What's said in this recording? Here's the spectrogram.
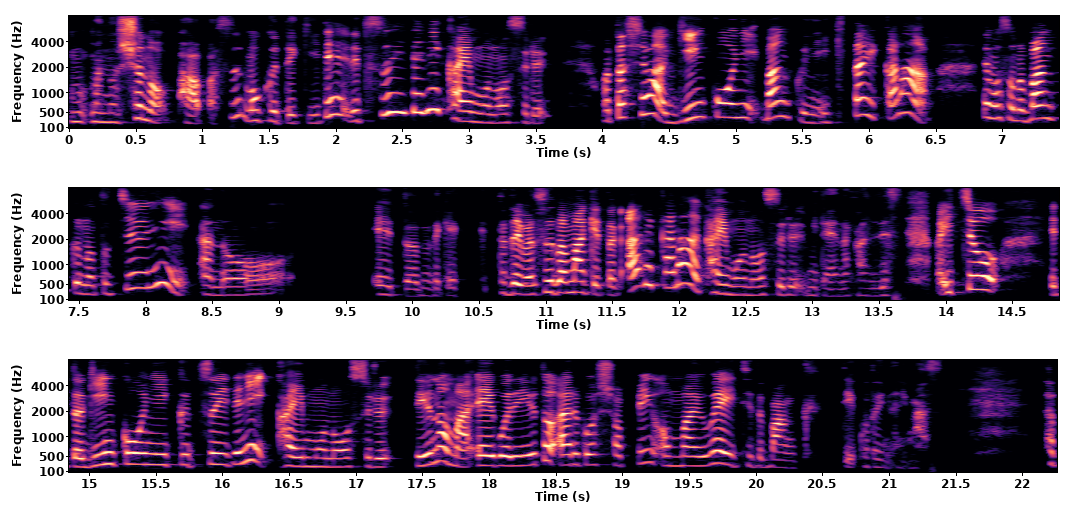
の主のパーパス、目的でで、ついでに買い物をする。私は銀行に、バンクに行きたいから、でもそのバンクの途中に、あの、えっ、と、なんだっけ、例えばスーパーマーケットがあるから買い物をするみたいな感じです。まあ、一応、えっと、銀行に行くついでに買い物をするっていうのを、まあ、英語で言うと、I'll go shopping on my way to the bank っていうことになります。た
